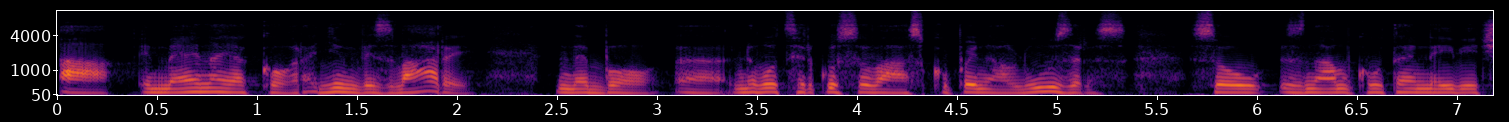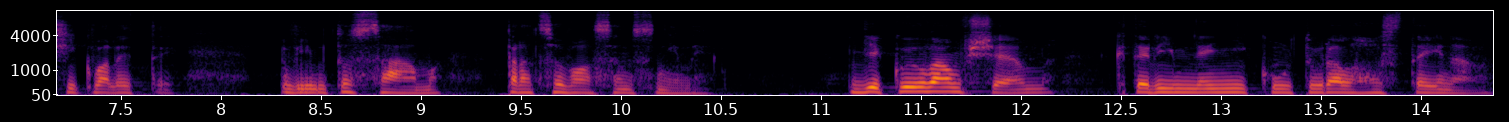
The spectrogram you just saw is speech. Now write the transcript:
A jména jako Radim Vizváry nebo eh, novocirkusová skupina Losers jsou známkou té největší kvality. Vím to sám, pracoval jsem s nimi. Děkuji vám všem, kterým není kultura lhostejná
